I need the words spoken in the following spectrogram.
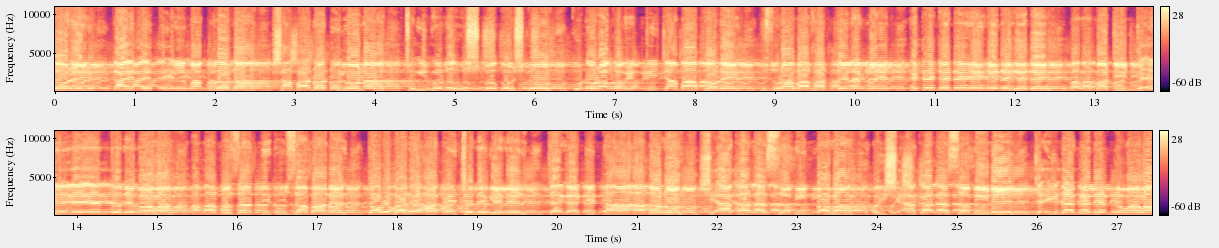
করে গায়েতে তেল মাখলো না, সাবানও নিল না, চুলগুলো উস্কো গুস্কো কোন রকম একটি জামা পরে হুজুর আবার লাগলেন, হেঁটে হেঁটে হেঁটে হেঁটে, বাবা মাটির ভেতরে বাবা, আমার মোজাদ্দিদু জামানের দরবারে আগে চলে গেলেন, জায়গাটির নাম হলো শাকালা জমিন বাবা। ওই শাকালা জমিনে যেই না গেলেন বাবা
